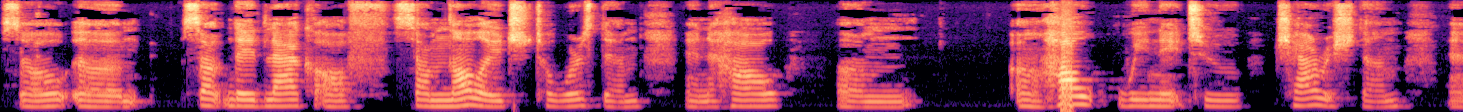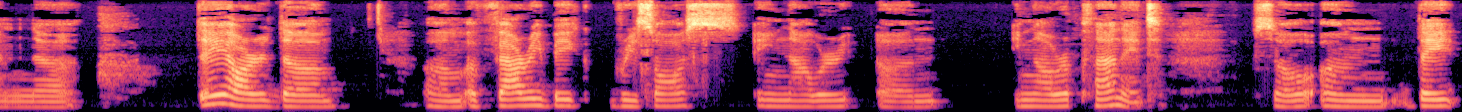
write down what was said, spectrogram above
So, um, some they lack of some knowledge towards them and how um, uh, how we need to cherish them, and uh, they are the um, a very big resource in our um, in our planet. So um, they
